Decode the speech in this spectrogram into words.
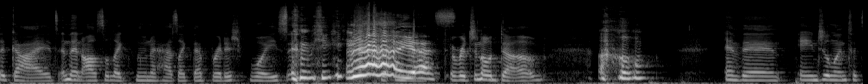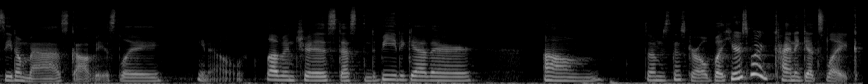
the guides, and then also like Luna has like that British voice in the, in yes. the original dub. Um, and then Angel and Tuxedo Mask, obviously, you know, love interest, destined to be together. Um, so I'm just gonna scroll, but here's where it kind of gets like,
